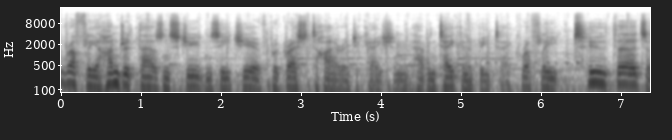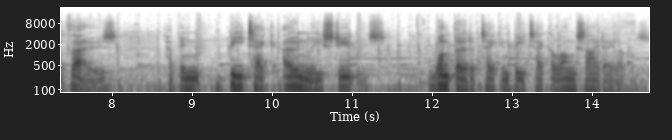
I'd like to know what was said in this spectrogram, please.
roughly 100,000 students each year have progressed to higher education having taken a BTEC. Roughly two-thirds of those have been BTEC only students. One third have taken BTEC alongside A-levels.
